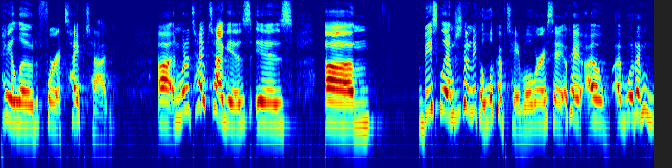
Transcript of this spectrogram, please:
payload for a type tag. Uh, and what a type tag is, is um, basically, I'm just to make a lookup table where I say, okay, I, I, what I'm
